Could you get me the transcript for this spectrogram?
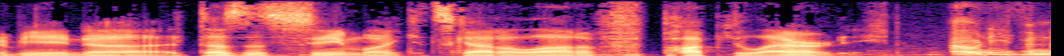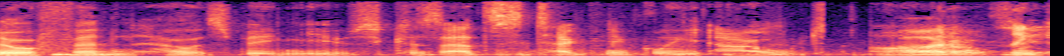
I mean, uh, it doesn't seem like it's got a lot of popularity. i don't even know if fed now is being used because that's technically out Oh, I don't think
